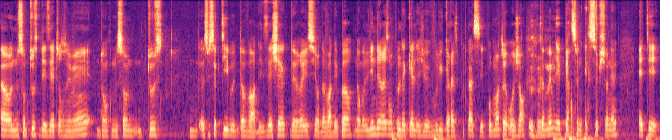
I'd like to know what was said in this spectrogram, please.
euh, nous sommes tous des êtres humains, donc nous sommes tous euh, susceptibles d'avoir des échecs, de réussir, d'avoir des peurs. Donc l'une des raisons pour lesquelles j'ai voulu créer ce podcast, c'est pour montrer aux gens que même les personnes exceptionnelles étaient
